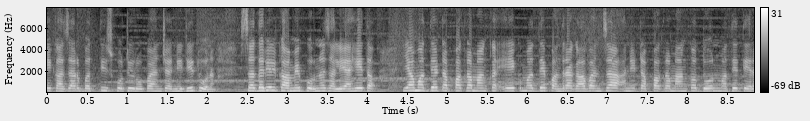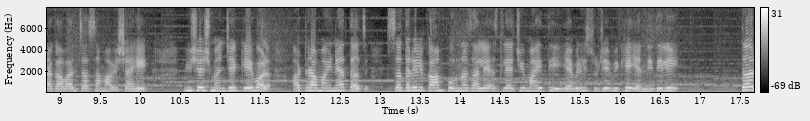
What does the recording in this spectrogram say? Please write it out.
एक हजार बत्तीस कोटी रुपयांच्या निधीतून सदरील कामे पूर्ण झाली आहेत. यामध्ये टप्पा क्रमांक एक मध्ये पंधरा गावांचा आणि टप्पा क्रमांक दोन मध्ये तेरा गावांचा समावेश आहे. विशेष म्हणजे केवळ अठरा महिन्यातच सदरील काम पूर्ण झाले असल्याची माहिती यावेळी सुजय विखे यांनी दिली. तर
